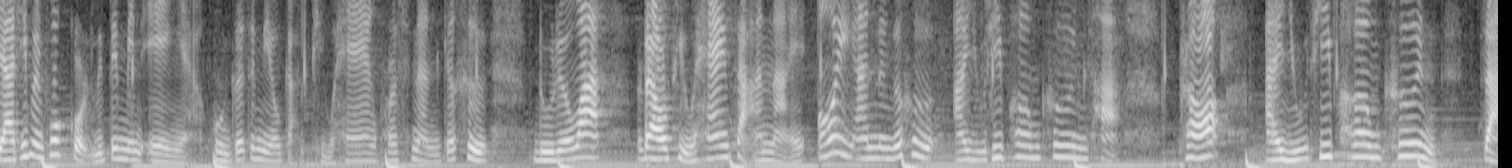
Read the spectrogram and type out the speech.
ยาที่เป็นพวกกรดวิตามินเองเนี่ยคุณก็จะมีโอกาสผิวแห้ง เพราะฉะนั้นก็คือดูด้วยว่าเราผิวแห้งจากอันไหนอ้ออีกอันหนึงก็คืออายุที่เพิ่มขึ้นค่ะ เพราะอายุที่เพิ่มขึ้น จะ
